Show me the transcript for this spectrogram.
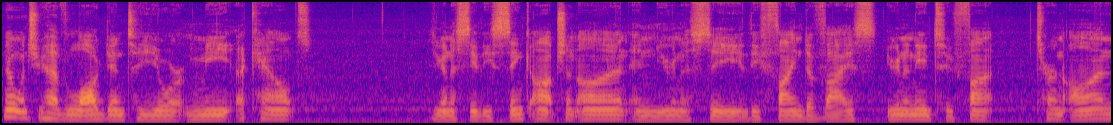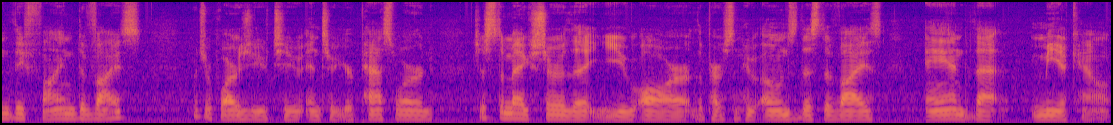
Now once you have logged into your Mi account, you're going to see the sync option on and you're going to see the find device. You're going to need to find turn on the find device, which requires you to enter your password just to make sure that you are the person who owns this device and that Mi account.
